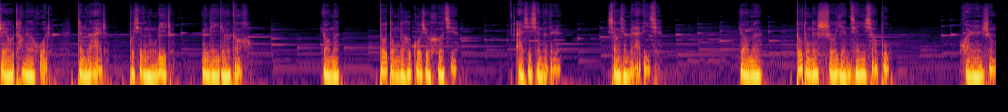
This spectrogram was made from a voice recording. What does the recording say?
只要敞亮的活着，真正的爱着。不懈的努力着，明天一定会更好。愿我们都懂得和过去和解，爱惜现在的人，相信未来的一切。愿我们都懂得舍眼前一小步，换人生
